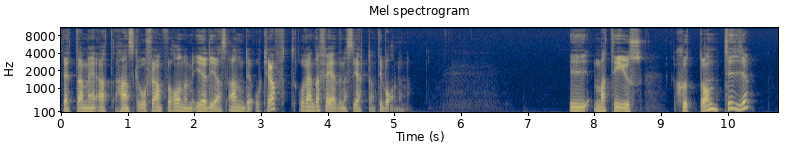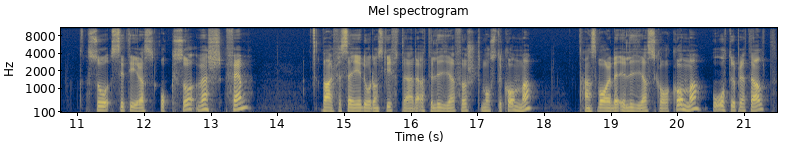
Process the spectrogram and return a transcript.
Detta med att han ska gå framför honom i Elias ande och kraft och vända fädernas hjärtan till barnen. I Matteus 17.10 så citeras också vers 5. Varför säger då de skriftlärda att Elia först måste komma? Han svarade Elia ska komma och återupprätta allt.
